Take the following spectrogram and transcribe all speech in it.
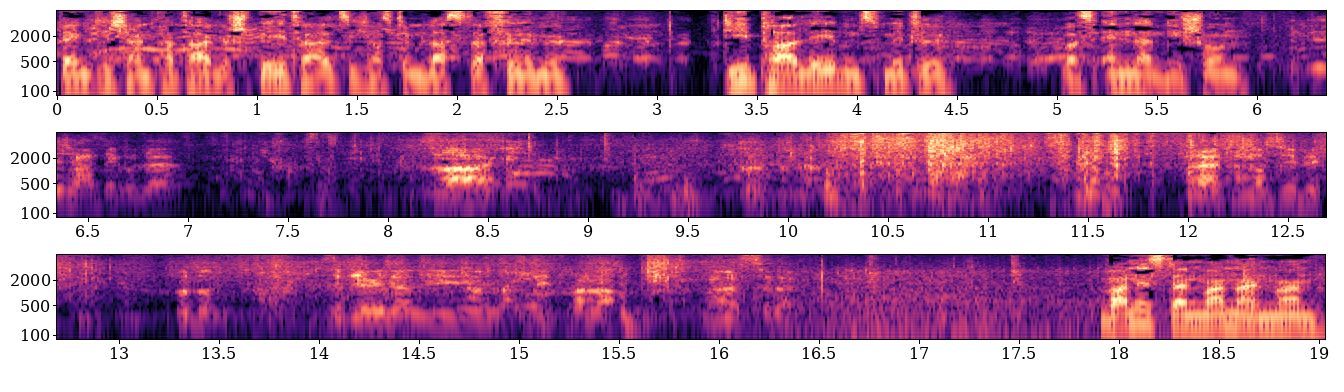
denke ich ein paar Tage später, als ich aus dem Laster filme. Die paar Lebensmittel, was ändern die schon? Wann ist ein Mann ein Mann?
